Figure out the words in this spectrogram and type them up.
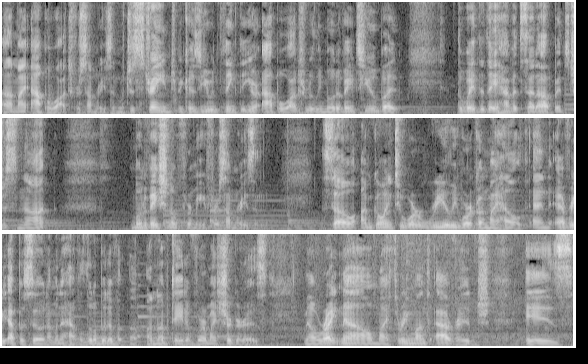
uh, my Apple Watch for some reason, which is strange because you would think that your Apple Watch really motivates you, but the way that they have it set up, it's just not motivational for me for some reason. So I'm going to work, really work on my health, and every episode I'm going to have a little bit of a, an update of where my sugar is. Now, right now, my three month average is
